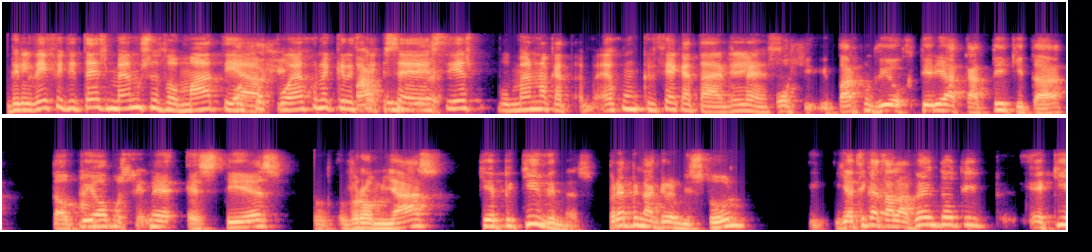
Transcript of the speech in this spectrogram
Δηλαδή οι φοιτητές μένουν σε δωμάτια όχι, όχι. που έχουν κρυθεί, σε αιστείες που μένουν, έχουν κρυθεί ακατάλληλες; Όχι, υπάρχουν δύο κτίρια κατοίκητα, τα οποία όμως είναι αιστείες βρωμιάς και επικίνδυνες. Πρέπει να γκρεμιστούν, γιατί καταλαβαίνετε ότι εκεί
